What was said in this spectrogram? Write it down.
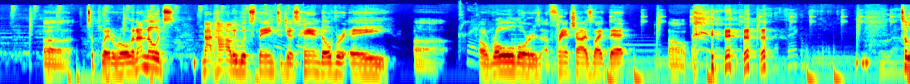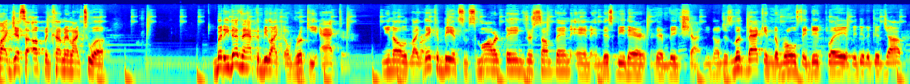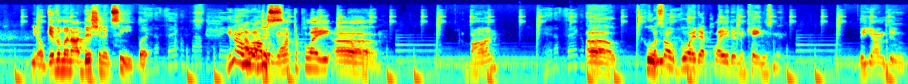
uh to play the role. And I know it's not Hollywood's thing to just hand over a uh a role or a franchise like that. Um, to like just a up and coming like to a but he doesn't have to be like a rookie actor. You know, like they could be in some smaller things or something and and this be their their big shot. You know, just look back in the roles they did play if they did a good job, you know, give them an audition and see. But You know who I'm I just- would want to play uh, Bond? Uh, who what's old boy that played in the Kingsman? The young dude.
